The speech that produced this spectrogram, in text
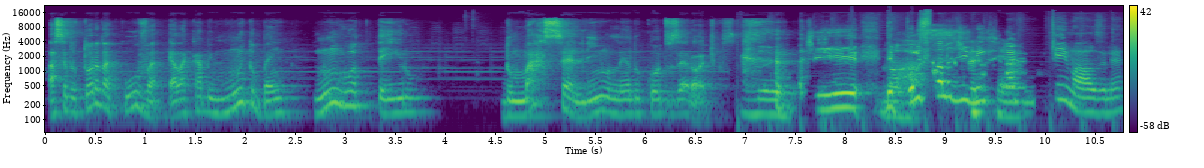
A sedutora da curva, ela cabe muito bem num roteiro do Marcelinho lendo contos eróticos. Meu Deus. Depois Nossa, fala de mim que vai mouse, né?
